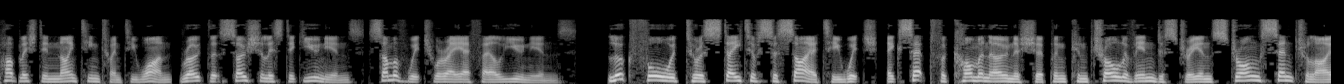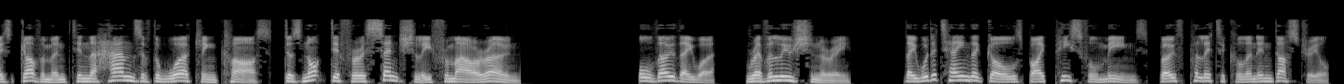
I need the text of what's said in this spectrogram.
published in 1921, wrote that socialistic unions some of which were AFL unions look forward to a state of society which, except for common ownership and control of industry and strong centralized government in the hands of the working class, does not differ essentially from our own. Although they were revolutionary, they would attain their goals by peaceful means, both political and industrial.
